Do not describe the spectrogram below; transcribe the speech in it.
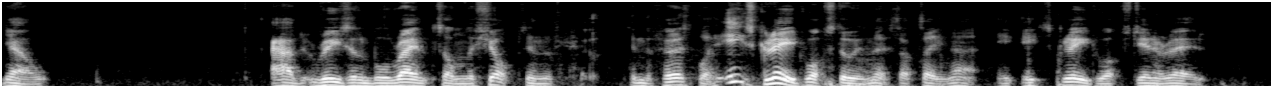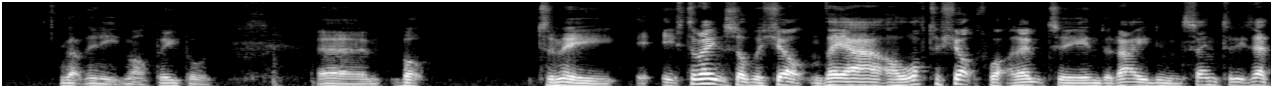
you know, had reasonable rents on the shops in the in the first place. It's great what's doing this. I'll tell you that. It, it's great what's generated that they need more people. Um, but to me, it's the rents of the shop. They are a lot of shops what are empty in the riding centre. It's, I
